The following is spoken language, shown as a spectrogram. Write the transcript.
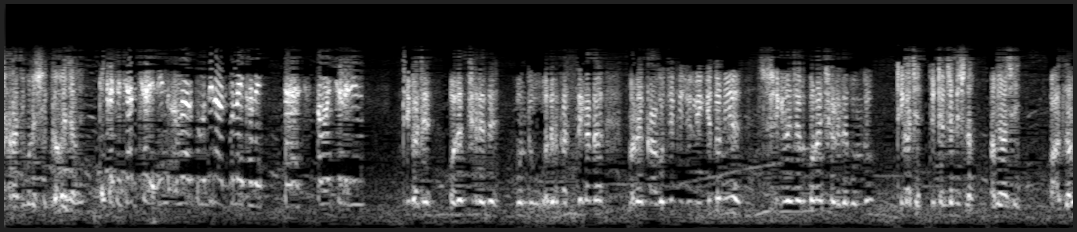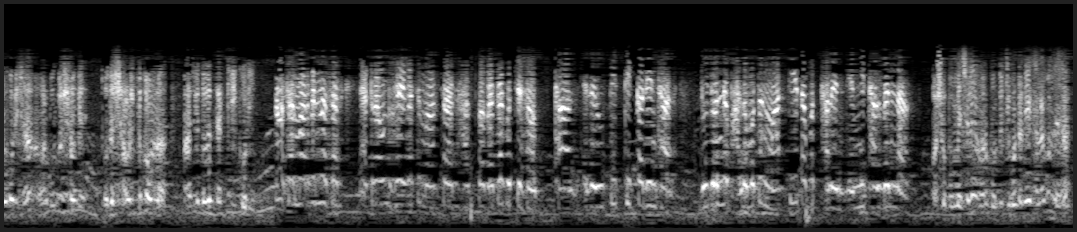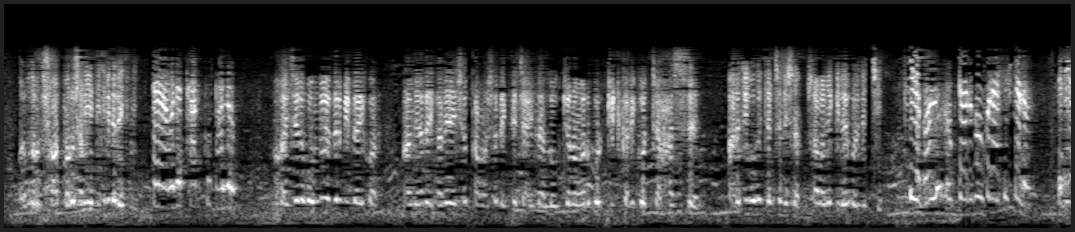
সারা জীবনে শিক্ষা হয়ে যাবে ঠিক আছে স্যার ছেড়ে দিন আমরা আর কোনোদিন আসব না এখানে হ্যাঁ আমার ছেড়ে দিন ঠিক আছে ওদের ছেড়ে দে বন্ধু ওদের কাছ থেকে একটা মানে কাগজে কিছু লিখিত নিয়ে সিগনেচার করে ছেড়ে দে বন্ধু ঠিক আছে তুই টেনশন নিস না আমি আসি পাঁচজন করিস হ্যাঁ? আমার বন্ধুর সঙ্গে। তোদের সাহস তো কম না। আজকে তোদের দেখ কি করি। স্যার মারবেন না স্যার। এক রাউন্ড হয়ে গেছে মার স্যার। হাত পা ব্যথা করছে সব। থাল এদের উচিত শিক্ষা দিন থাল। দুজনে ভালো মতন মার দিয়ে তারপর থালেন। এমনি থালবেন না। অসভ্য আমার বন্ধুর জীবনটা নিয়ে খেলা করলে হ্যাঁ? ওর মতন সৎ মানুষ আমি এই পৃথিবীতে দেখিনি। হ্যাঁ আমাদের থাল খুব ভালো। হয়েছে রে বন্ধু এদের বিদায় কর। আমি আর এখানে এইসব তামাশা দেখতে চাই না। লোকজন আমার উপর টিটকারি করছে হাসছে। আরে তুই বলতে চাচ্ছিলিস না? সব আমি ক্লিয়ার করে দিচ্ছি। বোন মুখটা এরকম করে আসিস কেন?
